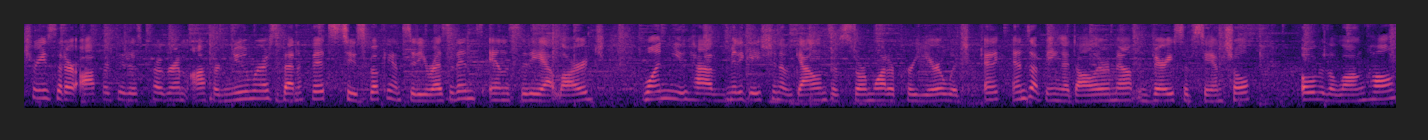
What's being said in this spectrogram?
Trees that are offered through this program offer numerous benefits to Spokane City residents and the city at large. One, you have mitigation of gallons of stormwater per year, which ends up being a dollar amount and very substantial over the long haul.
